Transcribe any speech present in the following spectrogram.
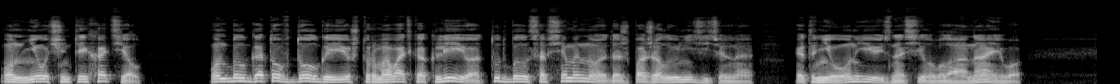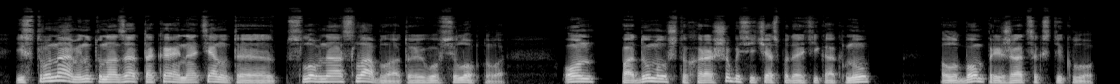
он не очень-то и хотел. Он был готов долго ее штурмовать, как Лею, а тут было совсем иное, даже, пожалуй, унизительное. Это не он ее изнасиловал, а она его. И струна минуту назад такая натянутая, словно ослабла, а то и вовсе лопнула. Он подумал, что хорошо бы сейчас подойти к окну, лбом прижаться к стеклу.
